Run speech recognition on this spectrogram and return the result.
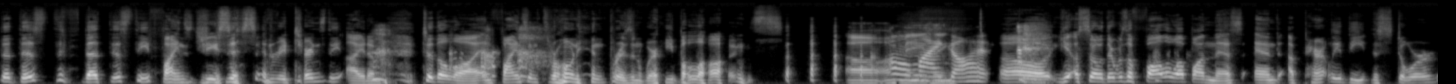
that this that this thief finds Jesus and returns the item to the law and finds him thrown in prison where he belongs. oh, Oh my. God! Oh yeah, so there was a follow up on this, and apparently the the store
